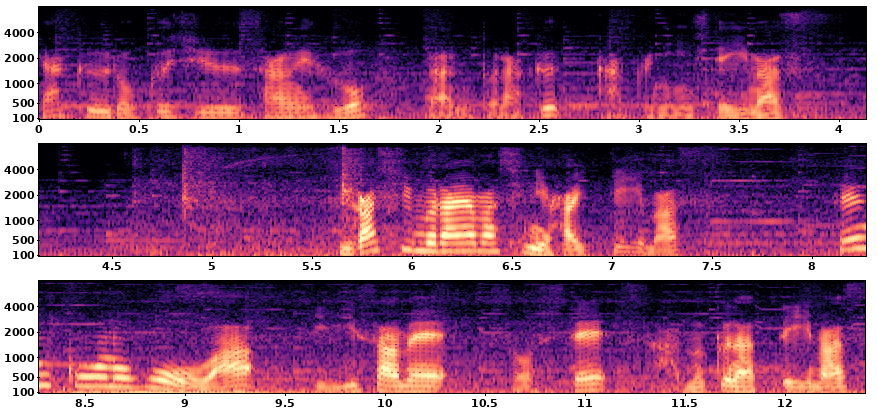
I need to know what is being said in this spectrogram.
263F をなんとなく確認しています。東村山市に入っています。天候の方は霧雨そして寒くなっています。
